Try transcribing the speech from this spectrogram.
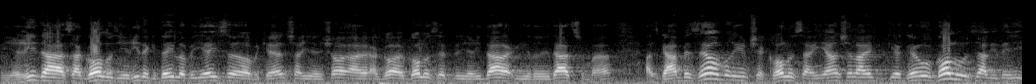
וירידה אז הגולוס ירידה גדלו בייסר וכן שהגולוס זה ירידה, ירידה עצומה. אז גם בזה אומרים שכלולוס העניין של הגולוס על ידי,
